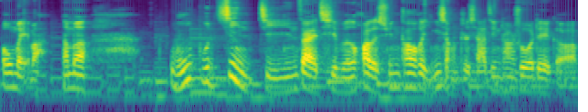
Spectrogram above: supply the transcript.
欧美嘛，那么无不浸浸在其文化的熏陶和影响之下，经常说这个。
